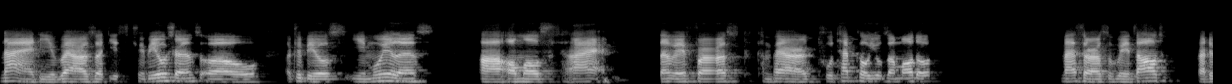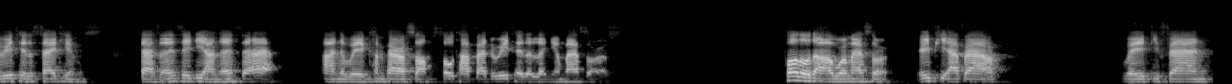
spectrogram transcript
non-IID, where the distributions of attributes in MovieLens are almost IID. Then we first compare two typical user model methods without federated settings, that's NCD and NCF, and we compare some SOTA federated learning methods. Followed our method, HPFL, we define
